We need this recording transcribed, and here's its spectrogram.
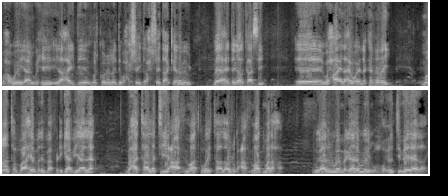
Waxa weeyaan wixii ilaahay dee marka horena de wax shayda wax shaydaan ahayd dagaalkaasi. Waxaa ilaahay waa inaka raray maanta baahiyo badan baa fadhigaab yaalla. Waxaa taalla tii caafimaadku way taallaa rug caafimaad ma laha. Magaaladuna waa magaalo weyn oo qaxoonti bay leedahay.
